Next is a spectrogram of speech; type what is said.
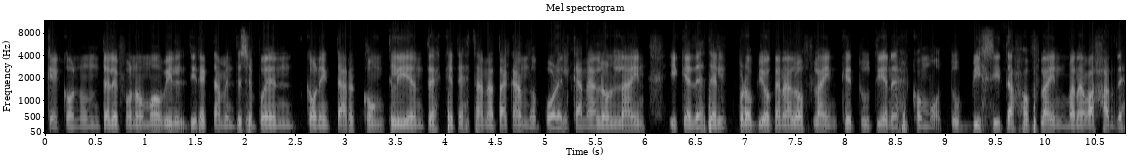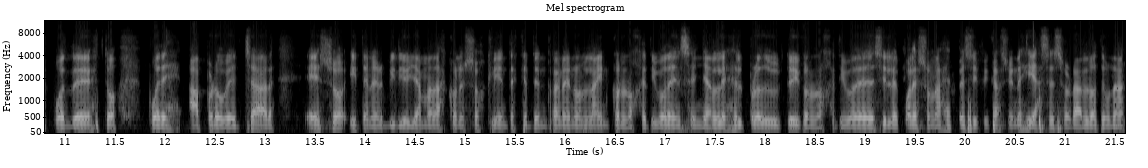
que con un teléfono móvil directamente se pueden conectar con clientes que te están atacando por el canal online y que desde el propio canal offline que tú tienes como tus visitas offline van a bajar después de esto, puedes aprovechar eso y tener videollamadas con esos clientes que te entran en online con el objetivo de enseñarles el producto y con el objetivo de decirles cuáles son las especificaciones y asesorarlos de una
